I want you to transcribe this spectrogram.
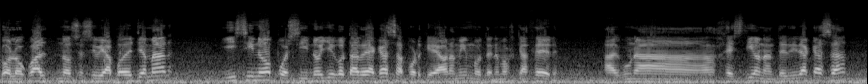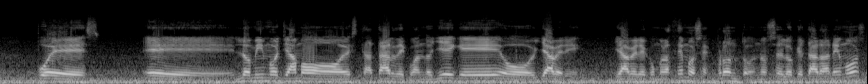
con lo cual no sé si voy a poder llamar y si no, pues si no llego tarde a casa, porque ahora mismo tenemos que hacer alguna gestión antes de ir a casa, pues eh, lo mismo llamo esta tarde cuando llegue o ya veré. Ya veré cómo lo hacemos, es pronto, no sé lo que tardaremos,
